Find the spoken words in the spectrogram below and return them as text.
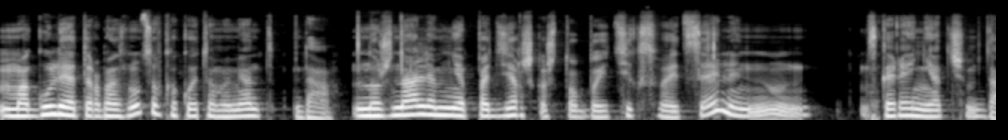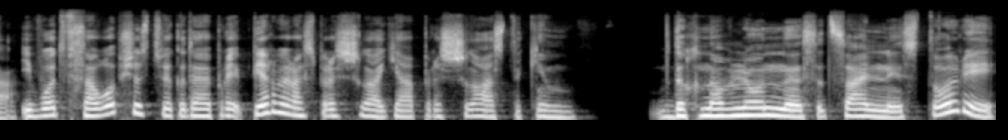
Могу ли я тормознуться в какой-то момент? Да. Нужна ли мне поддержка, чтобы идти к своей цели? Ну, скорее нет, чем да. И вот в сообществе, когда я первый раз пришла, я пришла с таким вдохновленной социальной историей,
